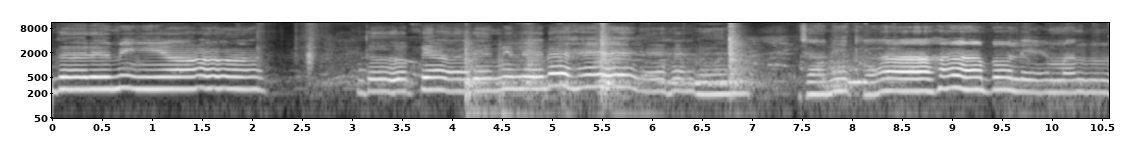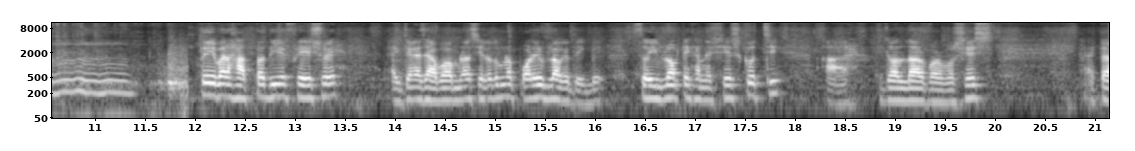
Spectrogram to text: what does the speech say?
दरमिया दो प्यार मिल रहे हैं जाने क्या बोले मन তো এবার হাত পা দিয়ে ফ্রেশ হয়ে এক জায়গায় যাবো আমরা সেটা তোমরা পরের ব্লগে দেখবে সো এই ব্লগটা এখানে শেষ করছি আর জল দেওয়ার পর্ব শেষ একটা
